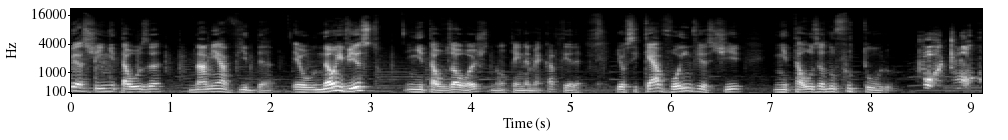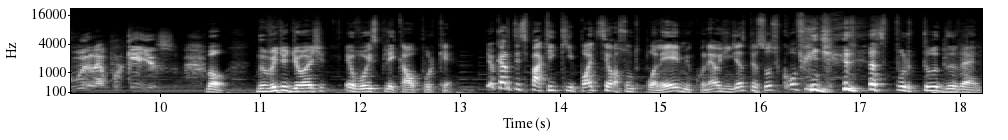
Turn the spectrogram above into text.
investi em Itaúsa na minha vida. Eu não invisto em Itaúsa hoje, não tem na minha carteira, e eu sequer vou investir em Itaúsa no futuro. Porra, que loucura, né? Por que isso? Bom, no vídeo de hoje eu vou explicar o porquê. Eu quero antecipar aqui que pode ser um assunto polêmico, né? Hoje em dia as pessoas ficam ofendidas por tudo, velho.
